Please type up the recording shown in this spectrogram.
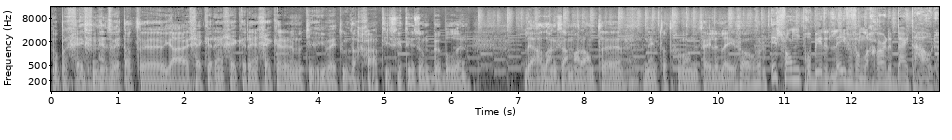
op een gegeven moment werd dat uh, ja, gekker en gekker en gekker. En je, weet hoe dat gaat. Je zit in zo'n bubbel en ja, langzamerhand neemt dat gewoon het hele leven over. Isvan probeert het leven van Lagarde bij te houden.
